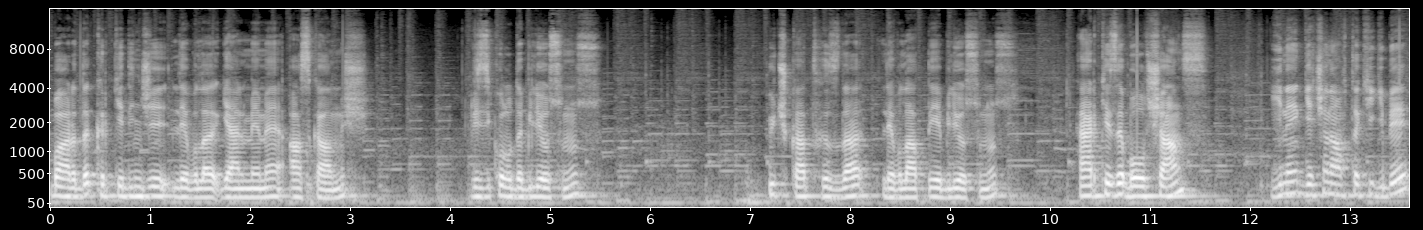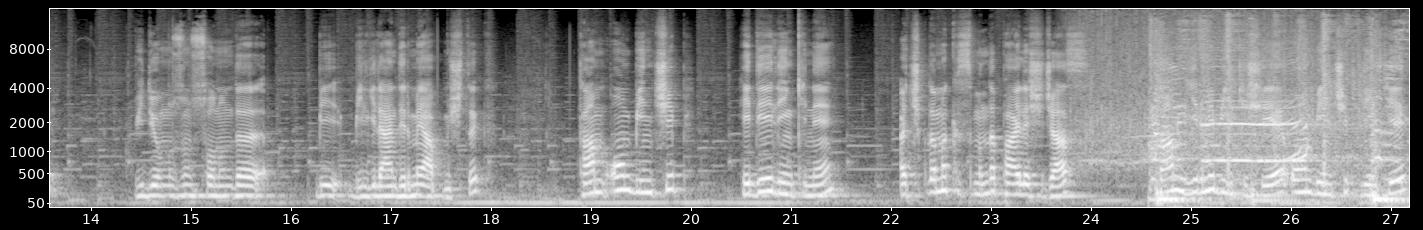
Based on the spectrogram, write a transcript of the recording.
Bu arada 47. level'a gelmeme az kalmış. Rizikolu da biliyorsunuz 3 kat hızla level atlayabiliyorsunuz. Herkese bol şans. Yine geçen haftaki gibi videomuzun sonunda bir bilgilendirme yapmıştık. Tam 10.000 çip hediye linkini açıklama kısmında paylaşacağız. Tam 20.000 kişiye 10.000 çip linki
